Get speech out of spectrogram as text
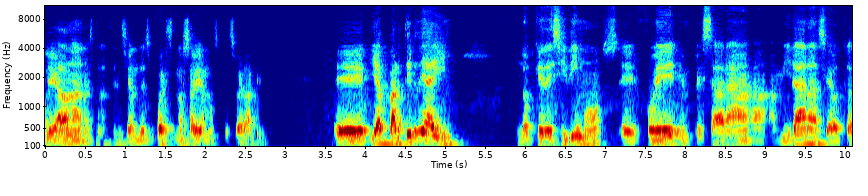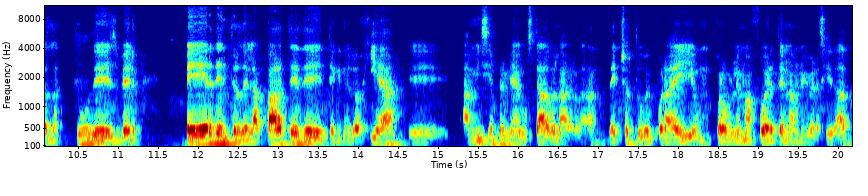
llegaron a nuestra atención después, no sabíamos que eso era fintech. y a partir de ahí, lo que decidimos fue empezar a, a, mirar hacia otras latitudes, ver, ver dentro de la parte de tecnología, a mí siempre me ha gustado, la verdad. De hecho, tuve por ahí un problema fuerte en la universidad.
